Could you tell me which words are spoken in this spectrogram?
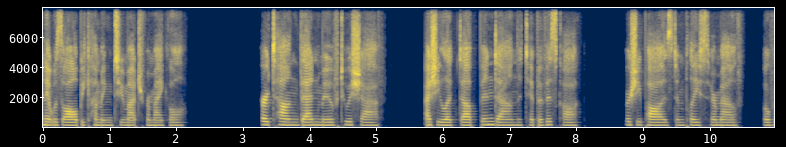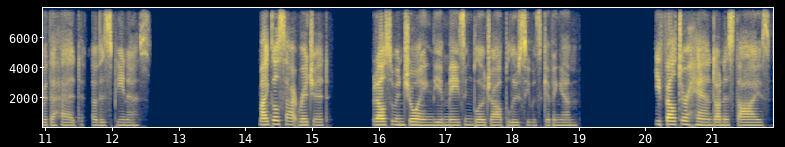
and it was all becoming too much for Michael. Her tongue then moved to his shaft as she looked up and down the tip of his cock, where she paused and placed her mouth over the head of his penis. Michael sat rigid, but also enjoying the amazing blowjob Lucy was giving him. He felt her hand on his thighs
